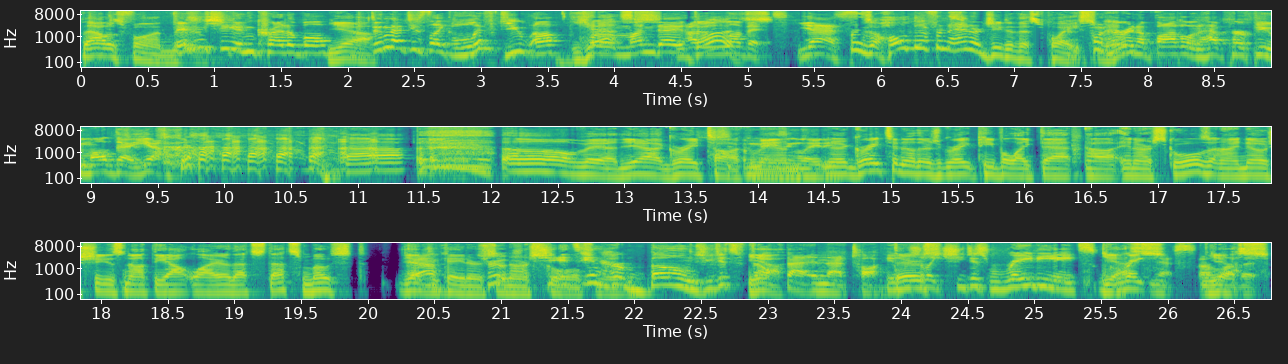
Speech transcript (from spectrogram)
That was fun. Isn't she incredible? Yeah. Didn't that just like lift you up for a Monday? I does. love it. Yes. Brings a whole different energy to this place. Put man. her in a bottle and have perfume all day. Yeah. Oh man, yeah, great talk, Amazing man. lady. Uh, great to know there's great people like that uh, in our schools, and I know she is not the outlier. That's that's most educators true. in our schools. It's in her bones. You just felt Yeah. that in that talk. It There's- was like she just radiates Yes. greatness. I love yes, it.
